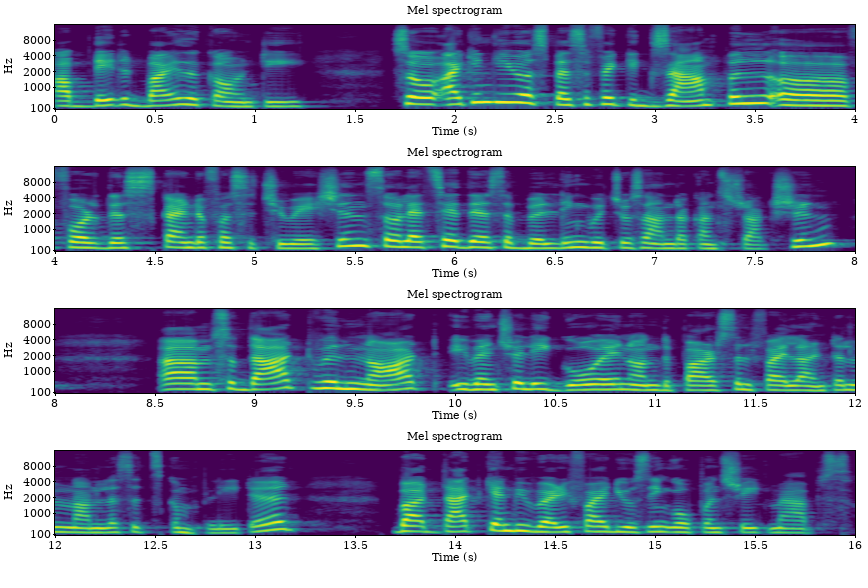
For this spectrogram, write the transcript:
updated by the county, so I can give you a specific example uh, for this kind of a situation. So let's say there's a building which was under construction. Um, so that will not eventually go in on the parcel file until and unless it's completed, but that can be verified using OpenStreetMaps.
